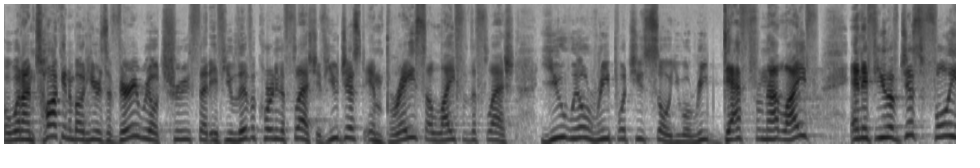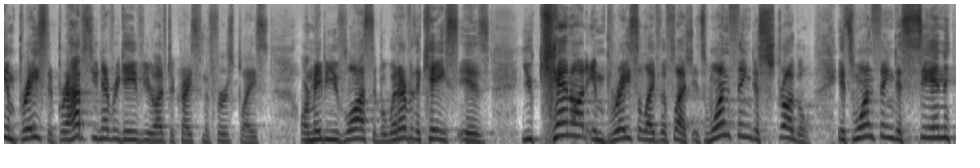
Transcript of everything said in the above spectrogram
But what I'm talking about here is a very real truth that if you live according to the flesh, if you just embrace a life of the flesh, you will reap what you sow. You will reap death from that life. And if you have just fully embraced it, perhaps you never gave your life to Christ in the first place, or maybe you've lost it, but whatever the case is, you cannot embrace a life of the flesh. It's one thing to struggle, it's one thing to sin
